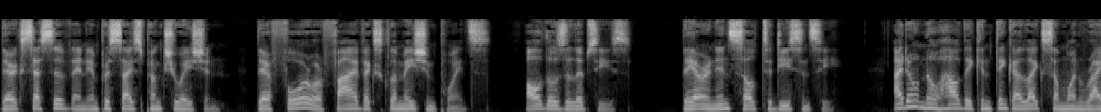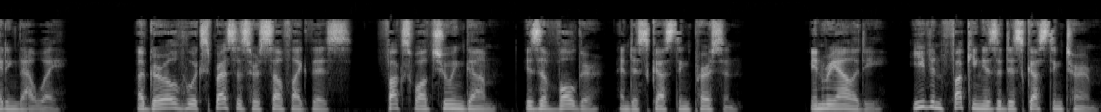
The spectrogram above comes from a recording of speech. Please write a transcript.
their excessive and imprecise punctuation, their four or five exclamation points, all those ellipses. They are an insult to decency. I don't know how they can think I like someone writing that way. A girl who expresses herself like this, fucks while chewing gum, is a vulgar and disgusting person. In reality, even fucking is a disgusting term.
